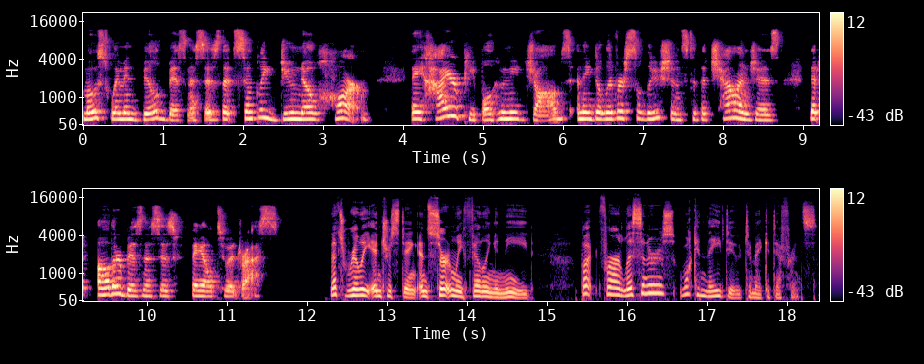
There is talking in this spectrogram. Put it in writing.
most women build businesses that simply do no harm. They hire people who need jobs and they deliver solutions to the challenges that other businesses fail to address. That's really interesting and certainly filling a need. But for our listeners, what can they do to make a difference?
